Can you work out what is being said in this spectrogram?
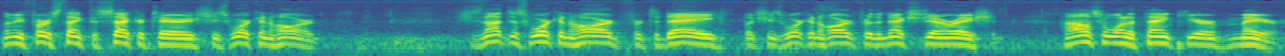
Let me first thank the secretary. She's working hard. She's not just working hard for today, but she's working hard for the next generation. I also want to thank your mayor.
